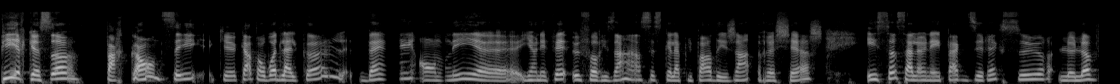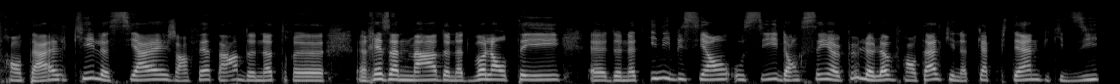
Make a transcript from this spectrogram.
Pire que ça, par contre, c'est que quand on boit de l'alcool, ben, on est, euh, il y a un effet euphorisant, hein, c'est ce que la plupart des gens recherchent. Et ça, ça a un impact direct sur le lobe frontal, qui est le siège, en fait, hein, de notre euh, raisonnement, de notre volonté, euh, de notre inhibition aussi. Donc, c'est un peu le lobe frontal qui est notre capitaine, puis qui dit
